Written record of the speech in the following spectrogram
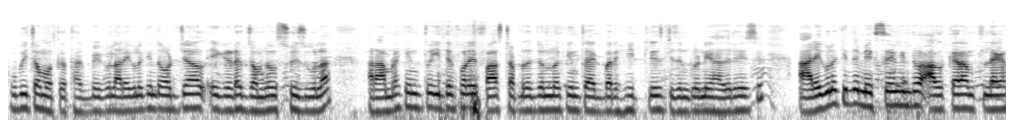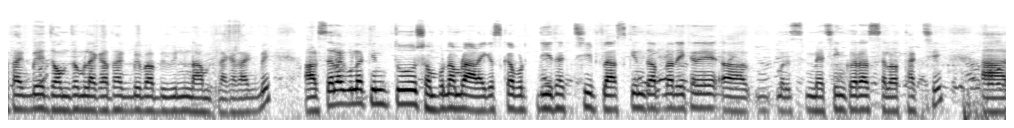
খুবই চমৎকার থাকবে এগুলো। আর এগুলো কিন্তু অরিজিনাল এই গ্রেডের জমজম সুইচগুলো আর আমরা কিন্তু ঈদের পরে ফার্স্ট আপনাদের জন্য কিন্তু একবার হিট লিস্ট ডিজাইনগুলো নিয়ে হাজির হয়েছি। আর এগুলো কিন্তু ম্যাক্সিমাম কিন্তু আলকারাম লেখা থাকবে, জমজম লেখা থাকবে বা বিভিন্ন নাম লেখা থাকবে। আর সেলাগুলো কিন্তু সম্পূর্ণ আমরা আড়াই কাপড় দিয়ে থাকছি প্লাস কিন্তু আপনার এখানে মানে ম্যাচিং করা সেলার থাকছে। আর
